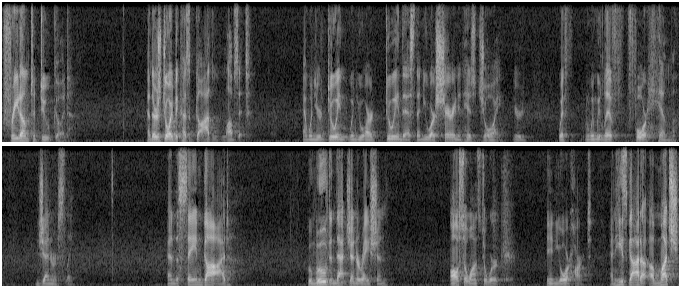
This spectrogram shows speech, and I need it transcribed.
freedom to do good. And there's joy because God loves it. And when you're doing when you are doing this, then you are sharing in his joy. You're with when we live for him generously. And the same God who moved in that generation also wants to work in your heart. And he's got a, a much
